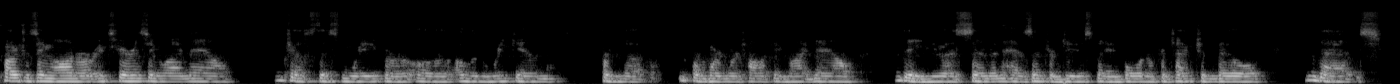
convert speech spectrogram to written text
focusing on or experiencing right now, just this week or, or over the weekend from the from when we're talking right now, the U.S. Senate has introduced a border protection bill that's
